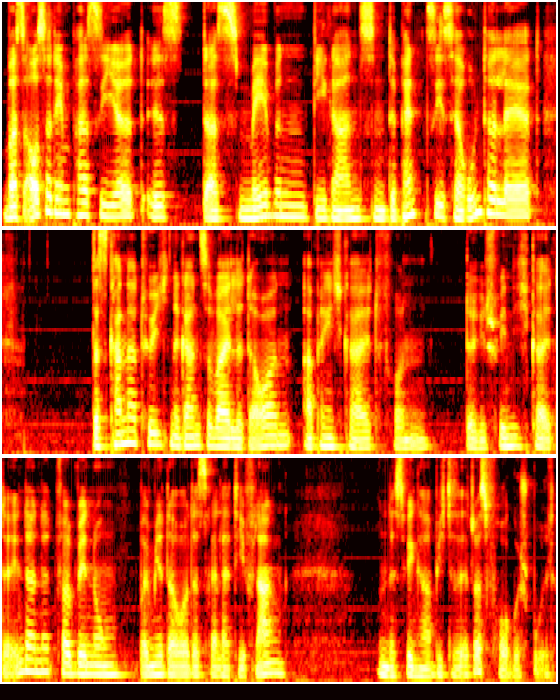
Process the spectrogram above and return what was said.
Was außerdem passiert, ist, dass Maven die ganzen Dependencies herunterlädt. Das kann natürlich eine ganze Weile dauern, Abhängigkeit von der Geschwindigkeit der Internetverbindung. Bei mir dauert das relativ lang und deswegen habe ich das etwas vorgespult.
